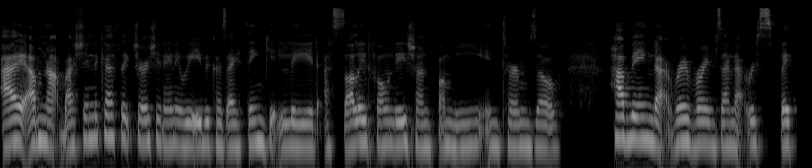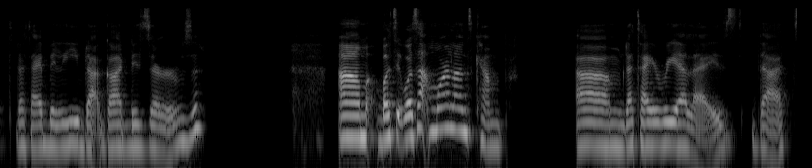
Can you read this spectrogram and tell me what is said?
I am not bashing the Catholic Church in any way because I think it laid a solid foundation for me in terms of having that reverence and that respect that I believe that God deserves. Um, but it was at Moorlands Camp um that I realized that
